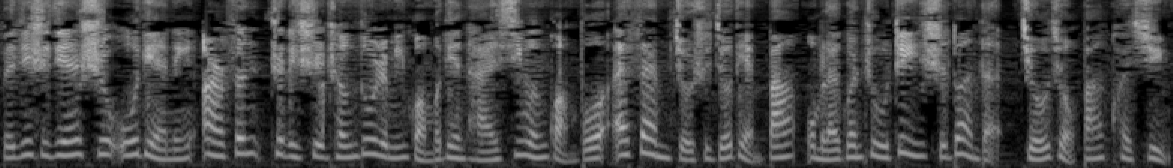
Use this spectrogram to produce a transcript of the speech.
北京时间十五点零二分，这里是成都人民广播电台新闻广播 FM 九十九点八，我们来关注这一时段的九九八快讯。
